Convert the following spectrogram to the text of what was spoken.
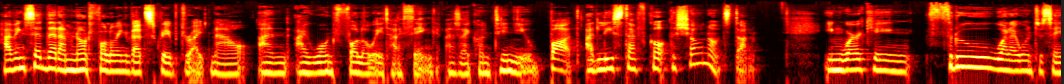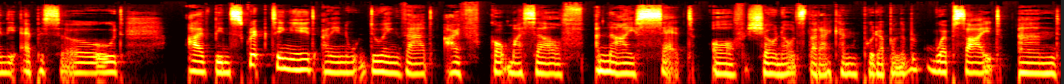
Having said that, I'm not following that script right now and I won't follow it, I think, as I continue, but at least I've got the show notes done. in working through what I want to say in the episode, I've been scripting it. And in doing that, I've got myself a nice set of show notes that I can put up on the website. And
